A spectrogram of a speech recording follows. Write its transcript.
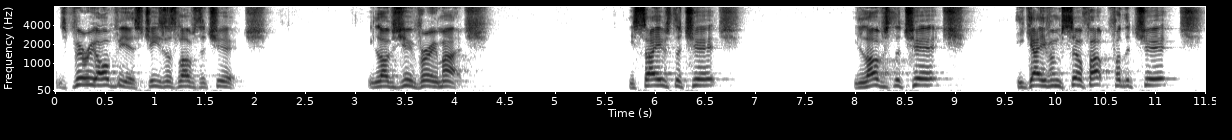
It's very obvious Jesus loves the church. He loves you very much. He saves the church. He loves the church. He gave himself up for the church.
